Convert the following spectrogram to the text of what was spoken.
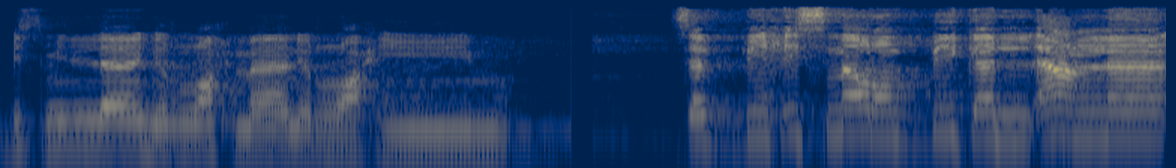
بسم الله الرحمن الرحيم. سبح اسم ربك الأعلى.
